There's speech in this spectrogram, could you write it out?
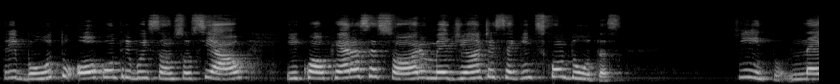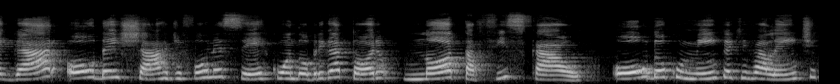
tributo ou contribuição social e qualquer acessório mediante as seguintes condutas: Quinto, negar ou deixar de fornecer, quando obrigatório, nota fiscal ou documento equivalente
